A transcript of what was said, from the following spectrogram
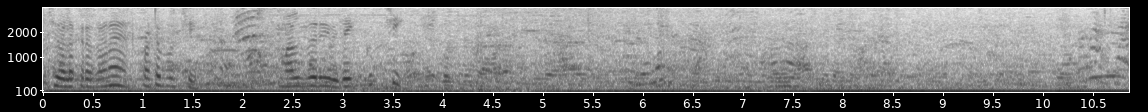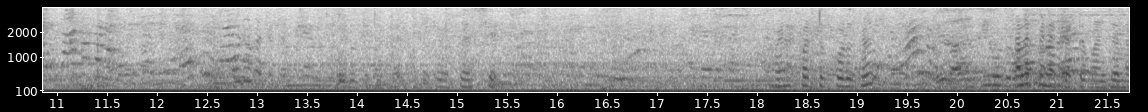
குச்சி வளர்க்குறது தானே? பட்டுப்பூச்சி. மல்பெரி விதை குச்சி. வெண்பட்டு கூடுகள். கலப்பின கட்டு மஞ்சள்.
